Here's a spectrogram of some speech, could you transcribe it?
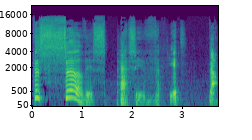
the service passive. Yes. Now,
